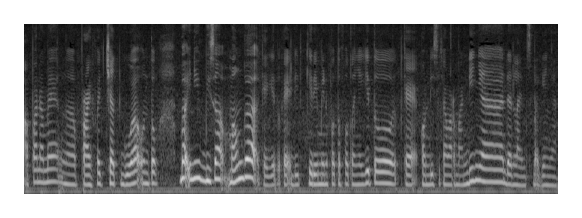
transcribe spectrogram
apa namanya nge private chat gue untuk mbak ini bisa mau nggak? Kayak gitu kayak dikirimin foto-fotonya gitu kayak kondisi kamar mandinya dan lain sebagainya.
